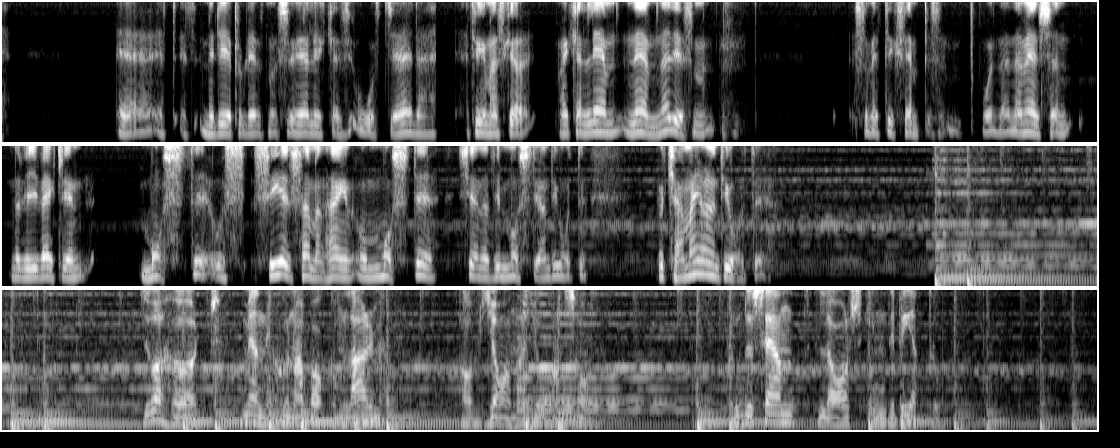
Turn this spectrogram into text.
eh, ett, ett miljöproblem som vi har lyckats åtgärda. Jag tycker man, ska, man kan läm, nämna det som, som ett exempel på när människan, när vi verkligen måste och ser sammanhangen och måste känna att vi måste göra någonting åt det. Då kan man göra någonting åt det. Du har hört Människorna bakom larmen av Jana Johansson. Producent Lars Indebeto.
